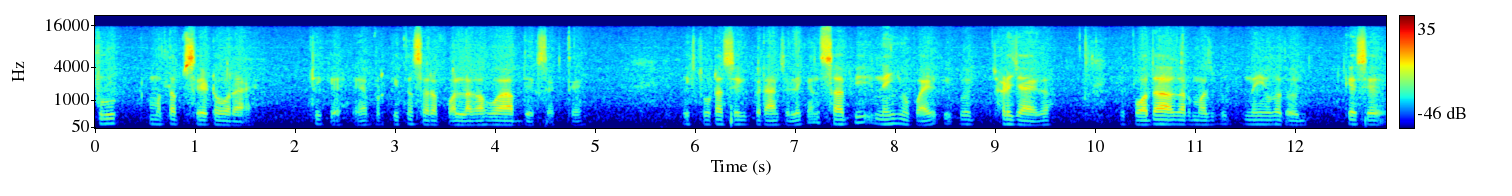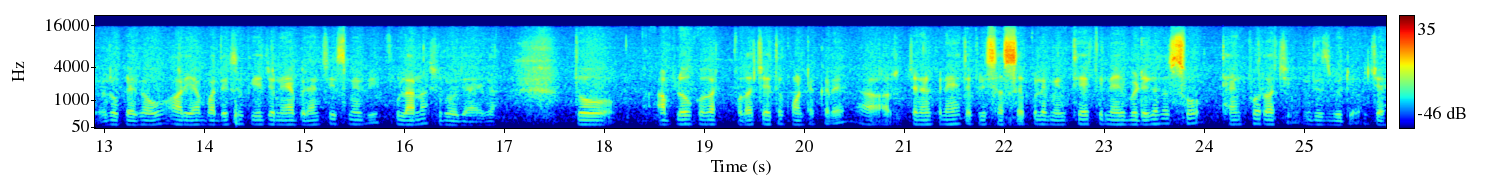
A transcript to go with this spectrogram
फ्रूट मतलब सेट हो रहा है, ठीक है, यहाँ पर कितना सारा फल लगा हुआ है, आप देख सकते हैं। एक छोटा सा एक ब्रांच है, लेकिन सभी नहीं हो पाए क्योंकि झड़ जाएगा। तो पौधा अगर मज़बूत नहीं होगा तो कैसे रुकेगा वो? और यहाँ पर देख सकते हैं जो नया ब्रांच है, इसमें भी फुलाना शुरू हो जाएगा। तो आप लोगों को अगर पता चाहिए तो कांटेक्ट करें, और चैनल पर नए हैं तो प्लीज़ सबसे पहले मिलती है, फिर नई वीडियो का so thank for watching this video जय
